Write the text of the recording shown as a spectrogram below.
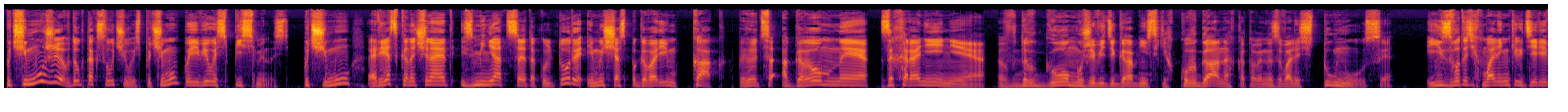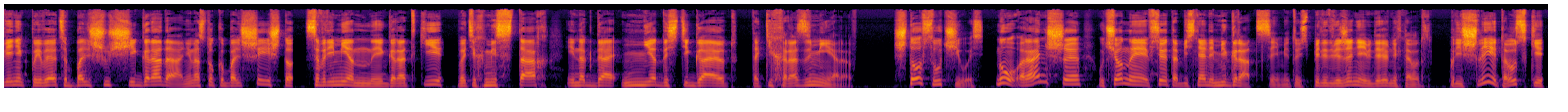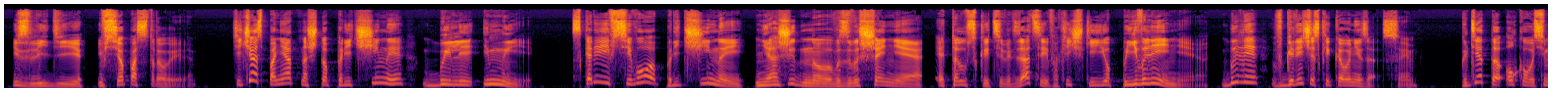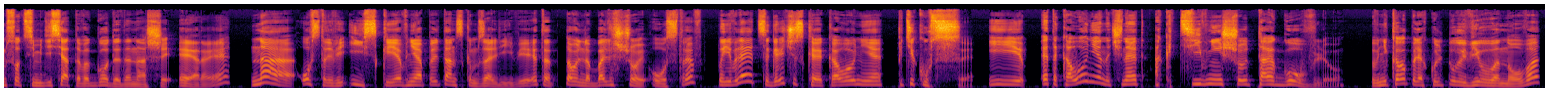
Почему же вдруг так случилось? Почему появилась письменность? Почему резко начинает изменяться эта культура? И мы сейчас поговорим, как. Появляются огромные захоронения в другом уже виде гробницких курганах, которые назывались тумусы. И из вот этих маленьких деревенек появляются большущие города. Они настолько большие, что современные городки в этих местах иногда не достигают таких размеров. Что случилось? Ну, раньше ученые все это объясняли миграциями, то есть передвижением древних народов. Пришли это русские из Лидии и все построили. Сейчас понятно, что причины были иные. Скорее всего, причиной неожиданного возвышения этрусской цивилизации, фактически ее появления, были в греческой колонизации. Где-то около 770 года до нашей эры на острове Иския в Неаполитанском заливе, это довольно большой остров, появляется греческая колония Пятикуссы. И эта колония начинает активнейшую торговлю. В некрополях культуры Вилла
